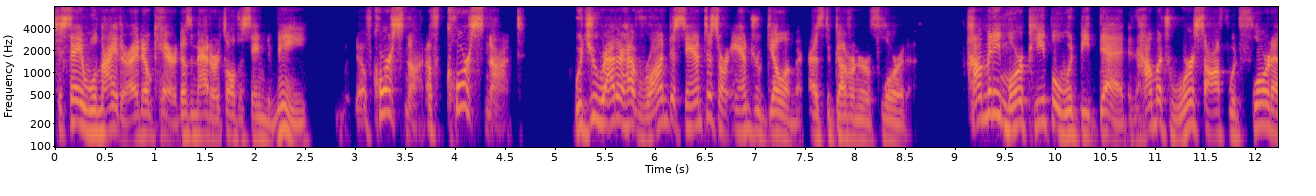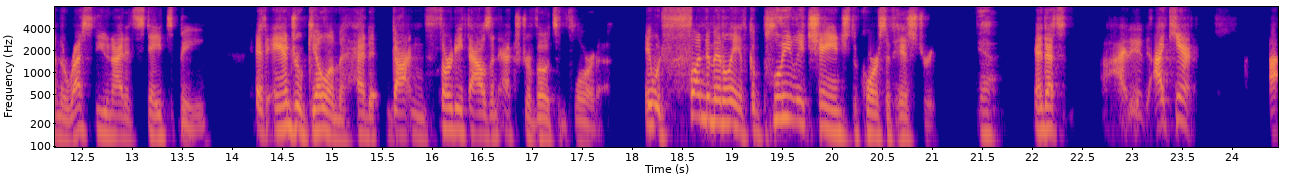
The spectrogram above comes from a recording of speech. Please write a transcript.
to say, well, neither, I don't care. It doesn't matter. It's all the same to me. Of course not. Of course not. Would you rather have Ron DeSantis or Andrew Gillum as the governor of Florida? How many more people would be dead and how much worse off would Florida and the rest of the United States be if Andrew Gillum had gotten 30,000 extra votes in Florida? It would fundamentally have completely changed the course of history. Yeah. And that's, I, I can't, I,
